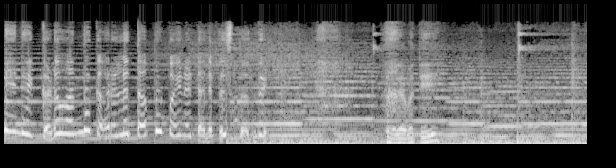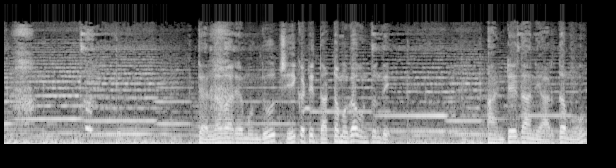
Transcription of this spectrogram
నేను ఎక్కడో అంధకారంలో తప్పిపోయినట్టు అనిపిస్తుంది. రేవతి. తెల్లవారే ముందు చీకటి దట్టముగా ఉంటుంది. అంటే దాని అర్థము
